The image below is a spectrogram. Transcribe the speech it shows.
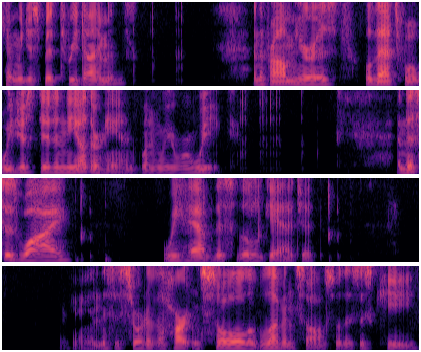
Can we just bid three diamonds? And the problem here is, well, that's what we just did in the other hand when we were weak. And this is why we have this little gadget. Okay, and this is sort of the heart and soul of Lebensohl, so this is key,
